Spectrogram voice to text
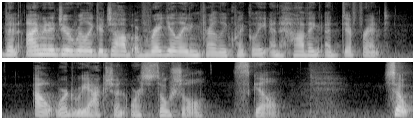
then I'm going to do a really good job of regulating fairly quickly and having a different outward reaction or social skill. So,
